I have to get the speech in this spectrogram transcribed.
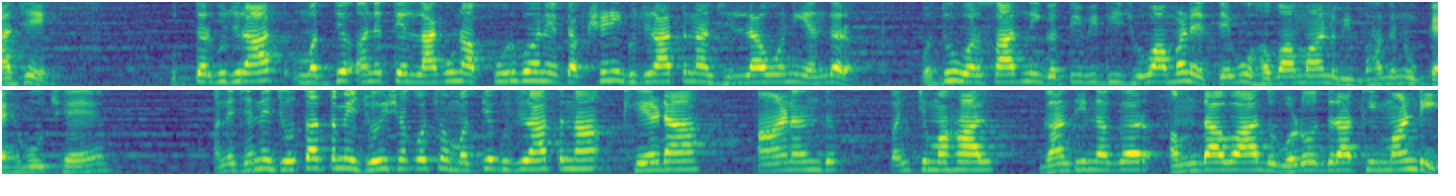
આજે ઉત્તર ગુજરાત, મધ્ય અને તે લાગુના પૂર્વ અને દક્ષિણી ગુજરાતના જિલ્લાઓની અંદર વધુ વરસાદની ગતિવિધિ જોવા મળે તેવું હવામાન વિભાગનું કહેવું છે. અને જેને જોતા તમે જોઈ શકો છો, મધ્ય ગુજરાતના ખેડા, આણંદ, પંચમહાલ, ગાંધીનગર, અમદાવાદ, વડોદરાથી માંડી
